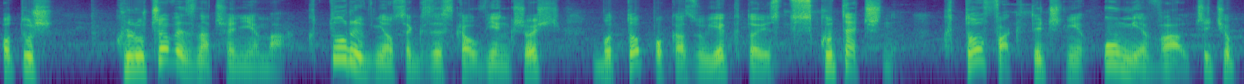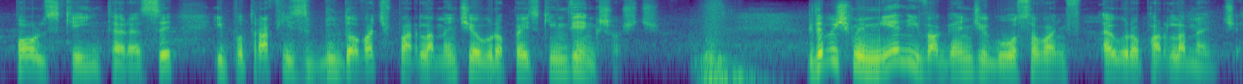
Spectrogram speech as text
Otóż kluczowe znaczenie ma, który wniosek zyskał większość, bo to pokazuje, kto jest skuteczny, kto faktycznie umie walczyć o polskie interesy i potrafi zbudować w Parlamencie Europejskim większość. Gdybyśmy mieli w agendzie głosowań w Europarlamencie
